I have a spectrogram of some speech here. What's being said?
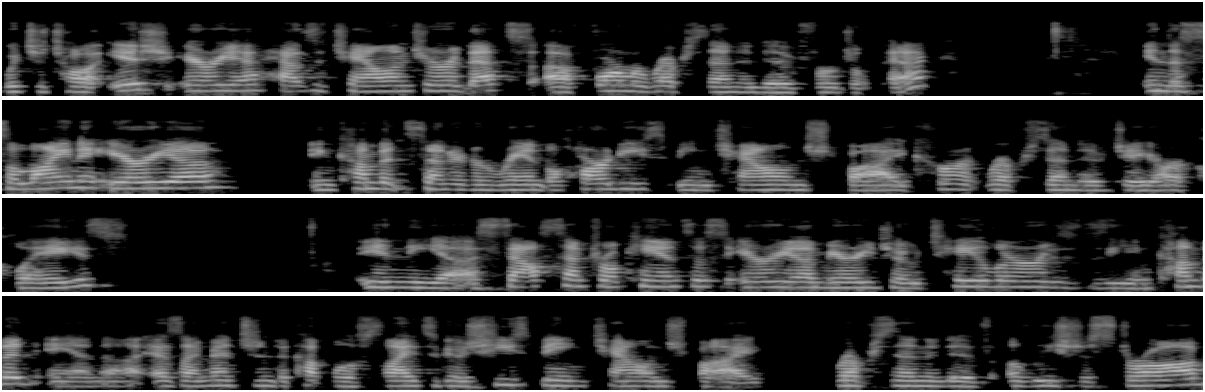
Wichita-ish area, has a challenger. That's uh, former Representative Virgil Peck. In the Salina area, incumbent Senator Randall Hardy is being challenged by current Representative J.R. Claeys in the uh, south central Kansas area, Mary Jo Taylor is the incumbent, and uh, as I mentioned a couple of slides ago, she's being challenged by Representative Alicia Straub.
